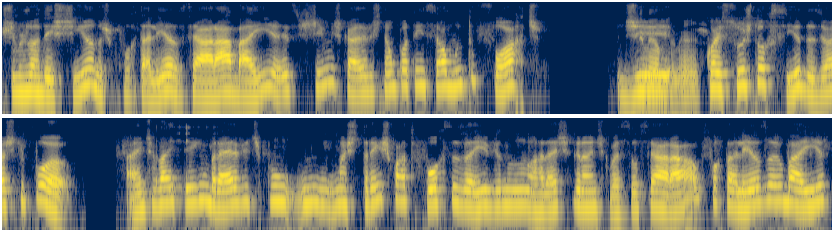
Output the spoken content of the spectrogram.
Os times nordestinos, tipo Fortaleza, Ceará, Bahia, esses times, cara, eles têm um potencial muito forte de com as suas torcidas. Eu acho que, pô, a gente vai ter em breve, tipo, um, umas três, quatro forças aí vindo no Nordeste grande, que vai ser o Ceará, o Fortaleza e o Bahia.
